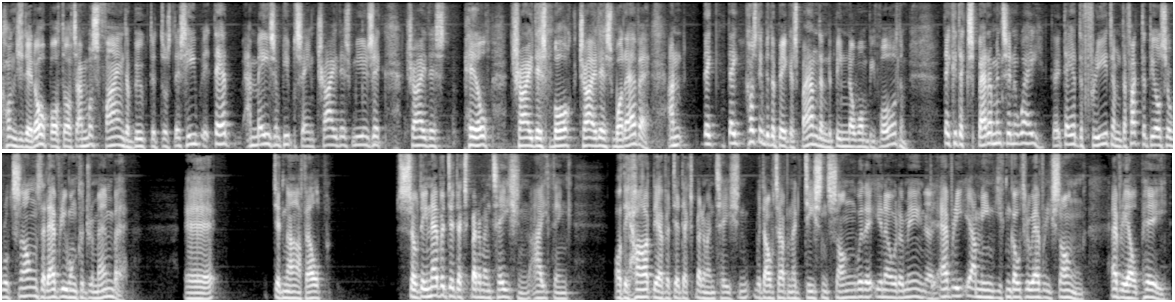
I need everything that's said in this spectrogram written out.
conjured it up or thought, I must find a book that does this. He, they had amazing people saying, try this music, try this pill, try this book, try this whatever. And they, they, because they were the biggest band and there'd been no one before them, they could experiment in a way. They, they had the freedom. The fact that they also wrote songs that everyone could remember uh, didn't half help. So they never did experimentation, I think, or they hardly ever did experimentation without having a decent song with it. You know what I mean? Yeah. Every, I mean, you can go through every song, every LP,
